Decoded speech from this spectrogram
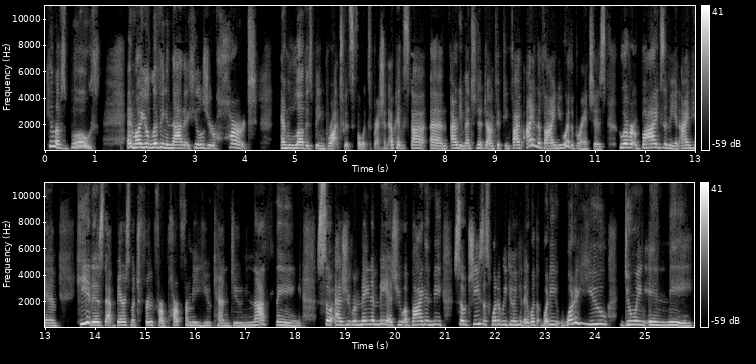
He loves both. And while you're living in that, it heals your heart and love is being brought to its full expression. Okay, let's go. Um, I already mentioned it, John 15, 5. I am the vine, you are the branches. Whoever abides in me and I in him, he it is that bears much fruit, for apart from me, you can do nothing. So as you remain in me, as you abide in me. So Jesus, what are we doing today? What, what are you, what are you doing in me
